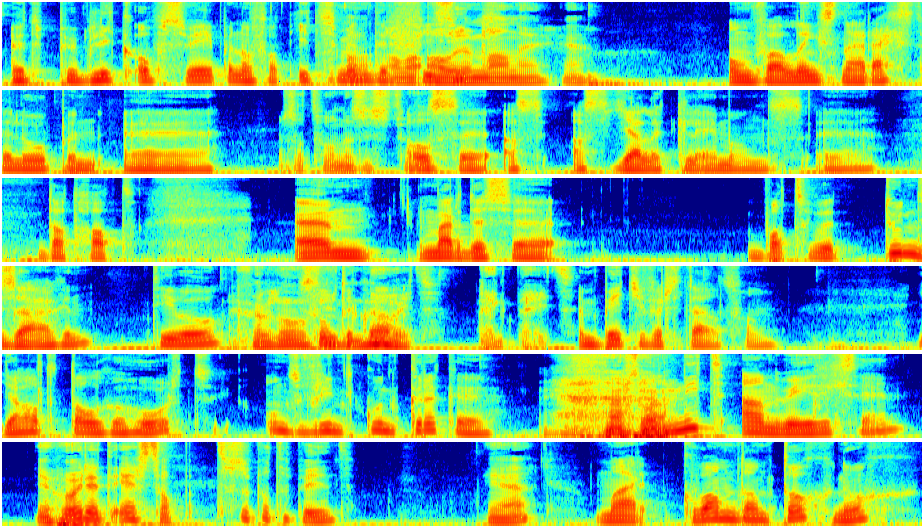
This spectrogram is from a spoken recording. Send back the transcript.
het publiek opzwepen of had iets minder Alle oude fysiek mannen, ja. om van links naar rechts te lopen. eh, dat gewoon eens een stoel. als, als, als Jelle Kleimans dat had. Ehm, maar dus, wat we toen zagen, Geloof stond ik nooit. Een beetje versteld van. Je had het al gehoord, onze vriend Koen Krukke Ja. zou niet aanwezig zijn, Je hoorde het eerst op Pint. Ja? maar kwam dan toch nog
